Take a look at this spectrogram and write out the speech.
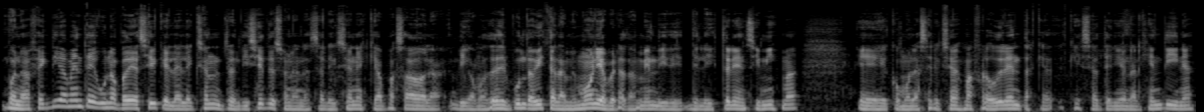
Bueno, efectivamente uno podría decir que la elección del 37 es una de las elecciones que ha pasado, digamos, desde el punto de vista de la memoria, pero también de, la historia en sí misma, eh, como las elecciones más fraudulentas que, que se ha tenido en Argentina.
